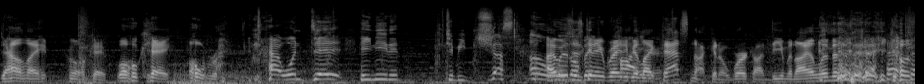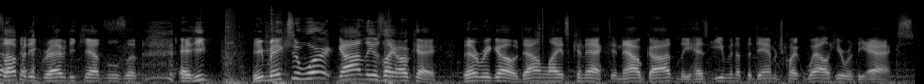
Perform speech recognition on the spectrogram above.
Down light. Okay. Well, okay. Oh, right. That one did it. He needed to be just a little I was just getting ready to be like, that's not going to work on Demon Island. he goes up and he gravity cancels it, and he he makes it work. Godly was like, okay, there we go. Down lights connect, and now Godly has evened up the damage quite well here with the axe.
